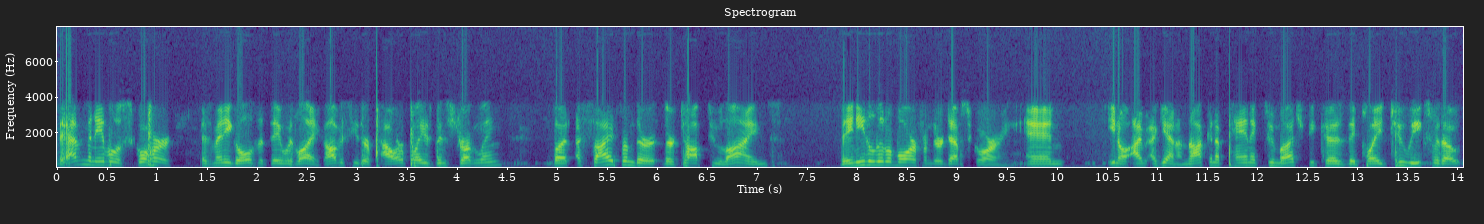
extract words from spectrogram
they haven't been able to score as many goals that they would like. Obviously, their power play has been struggling, but aside from their, their top two lines, they need a little more from their depth scoring. And, you know, I, again, I'm not going to panic too much because they played two weeks without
